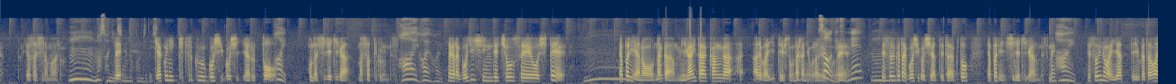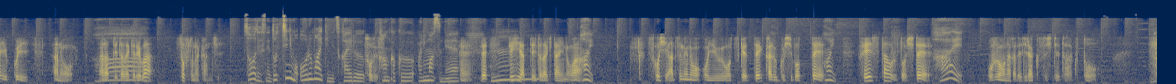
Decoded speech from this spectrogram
しさもある。うーんまさにでそんな感じでした。逆にきつくゴシゴシやると、はい今度は刺激が勝ってくるんです。はいはいはい。だからご自身で調整をして、やっぱりあのなんか磨いた感がああればいいっていう人も中におられるそうので、ですね。うんでそういう方はゴシゴシやっていただくと、やっぱり刺激があるんですね。はい。でそういうのは嫌っていう方はゆっくりあの洗っていただければソフトな感じ、そうですね。どっちにもオールマイティに使える感覚ありますね。ええでうーんぜひやっていただきたいのは、はい少し厚めのお湯をつけて軽く絞って、はいフェイスタオルとしてはい。お風呂の中でリラックスしていただくと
